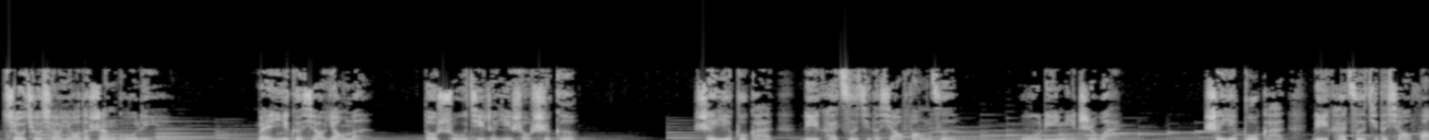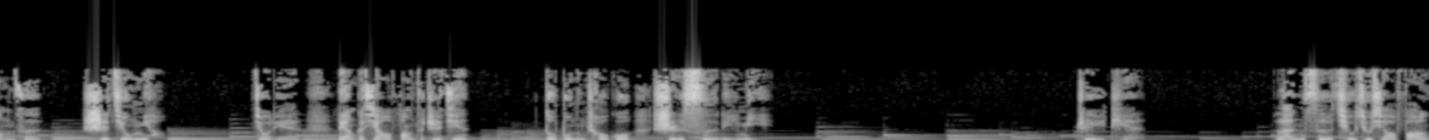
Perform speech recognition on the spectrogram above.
球球小妖的山谷里，每一个小妖们都熟记着一首诗歌。谁也不敢离开自己的小房子五厘米之外，谁也不敢离开自己的小房子十九秒。就连两个小房子之间，都不能超过十四厘米。这一天，蓝色球球小房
